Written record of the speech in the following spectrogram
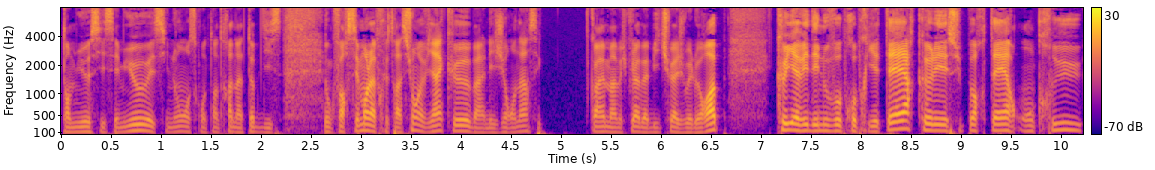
tant mieux si c'est mieux, et sinon on se contentera d'un top 10. Donc forcément la frustration vient que ben, les Girondins c'est quand même un club habitué à jouer l'Europe, qu'il y avait des nouveaux propriétaires, que les supporters ont cru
